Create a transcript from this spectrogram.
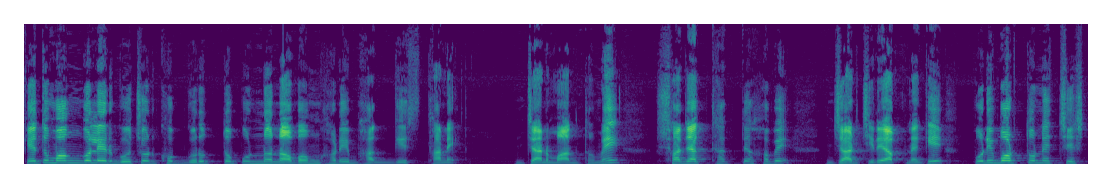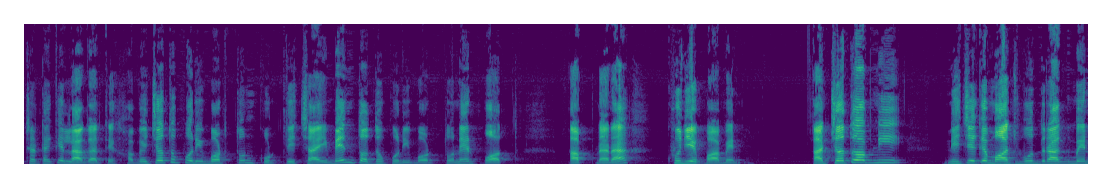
কেতুমঙ্গলের গোচর খুব গুরুত্বপূর্ণ নবম ঘরে ভাগ্যের স্থানে, যার মাধ্যমে সজাগ থাকতে হবে, যার চিরে আপনাকে পরিবর্তনের চেষ্টাটাকে লাগাতে হবে। যত পরিবর্তন করতে চাইবেন, তত পরিবর্তনের পথ আপনারা খুঁজে পাবেন। আর যত আপনি নিজেকে মজবুত রাখবেন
